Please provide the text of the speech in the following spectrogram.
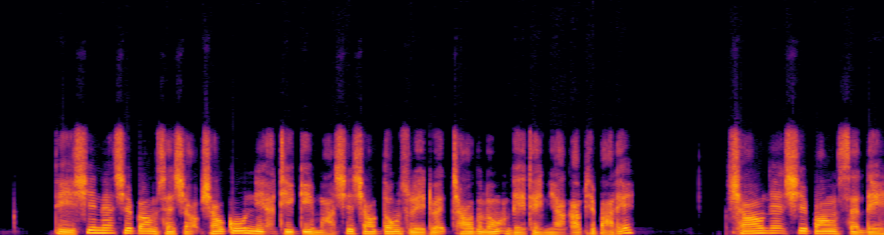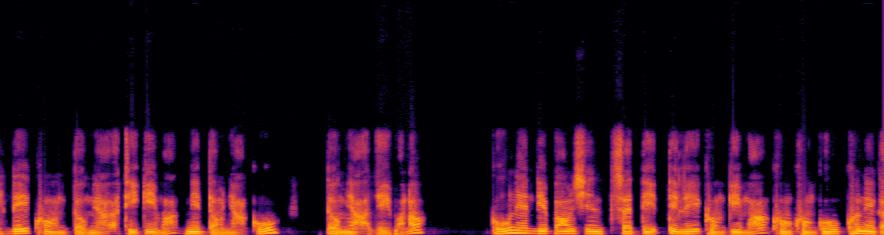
။ဒီ8နဲ့8ပေါင်း16 69နှစ်အထီးကိမှာ863ဆိုတဲ့အတွက်6တလုံးအလေထိန်နေရကဖြစ်ပါတယ်။6နဲ့8ပေါင်း14 4ခွန်3များအထီးကိမှာ2 3ညာ9 3များအလေပေါ့နော်။9နဲ့2ပေါင်းရှင်း7 1 4ခွန်ကိမှာခွန်ခွန်9ခုနှစ်က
